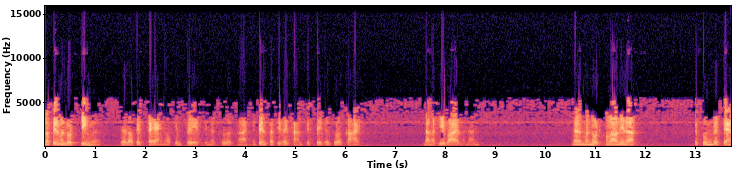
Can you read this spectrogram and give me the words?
ราเป็นมนุษย์จริงเลยแต่เราไปแต่งเอาเป็นเปรตเป็นอสุรกายเป็นสัตว์ที่ไรฉานเป็นเปรตอสุรกาย ดังอธิบายมานั้นนมนุษย์ของเรานี่แหละจะปรุงไปแต่ง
